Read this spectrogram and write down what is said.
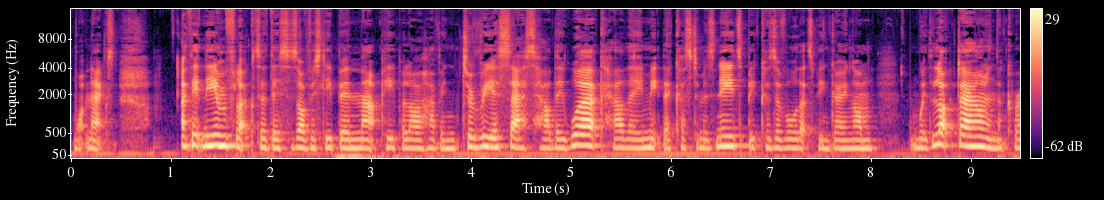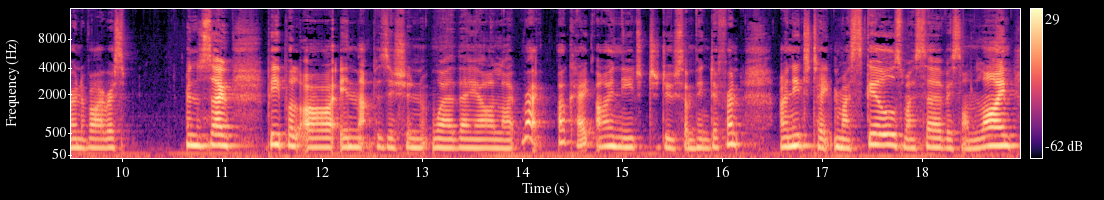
what next? I think the influx of this has obviously been that people are having to reassess how they work, how they meet their customers' needs because of all that's been going on with lockdown and the coronavirus. And so people are in that position where they are like, right, okay, I need to do something different. I need to take my skills, my service online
